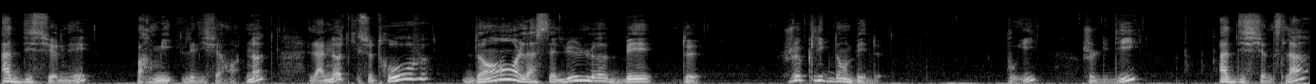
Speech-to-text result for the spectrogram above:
additionner, parmi les différentes notes, la note qui se trouve dans la cellule B2. Je clique dans B2. Puis, je lui dis, additionne cela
